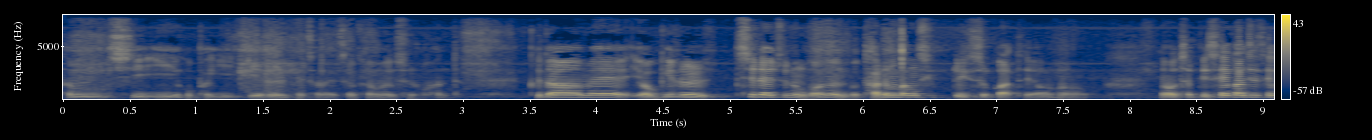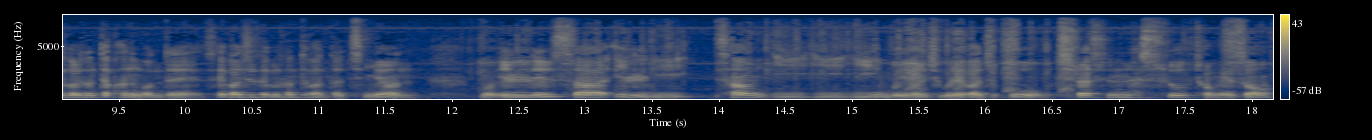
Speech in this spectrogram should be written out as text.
3C2 곱하기 2를 계산해서 경우의 수를 구한다. 그 다음에 여기를 칠해주는 거는 뭐 다른 방식도 있을 것 같아요. 어. 어차피 세 가지 색을 선택하는 건데 세 가지 색을 선택한다 치면 뭐 1, 1, 4, 1, 2, 3, 2, 2, 2 뭐 이런 식으로 해가지고 칠할 수 있는 횟수 정해서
